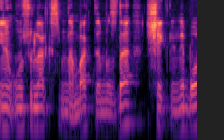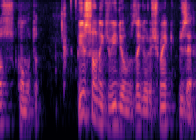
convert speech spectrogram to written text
yine unsurlar kısmından baktığımızda şeklini boz komutu. Bir sonraki videomuzda görüşmek üzere.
